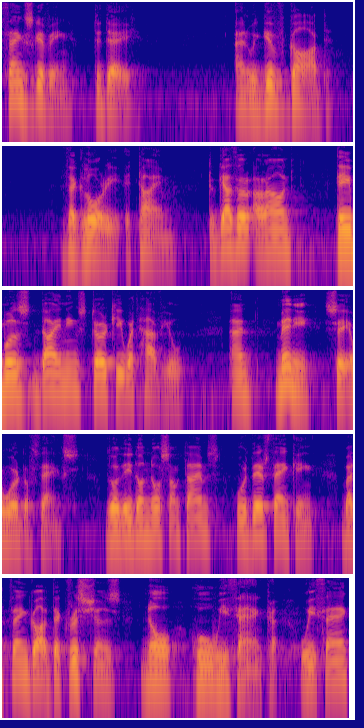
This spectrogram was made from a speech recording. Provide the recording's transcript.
Thanksgiving today. And we give God the glory, a time to gather around tables, dinings, turkey, what have you. And many say a word of thanks, though they don't know sometimes who they're thanking. But thank God, the Christians know who we thank. We thank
